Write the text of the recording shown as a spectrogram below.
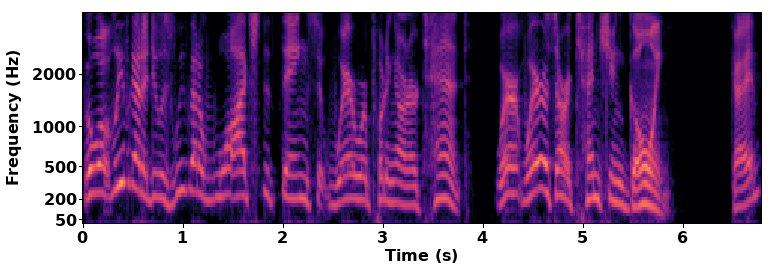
But what we've got to do is we've got to watch the things that where we're putting on our tent. Where where is our attention going? Okay?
